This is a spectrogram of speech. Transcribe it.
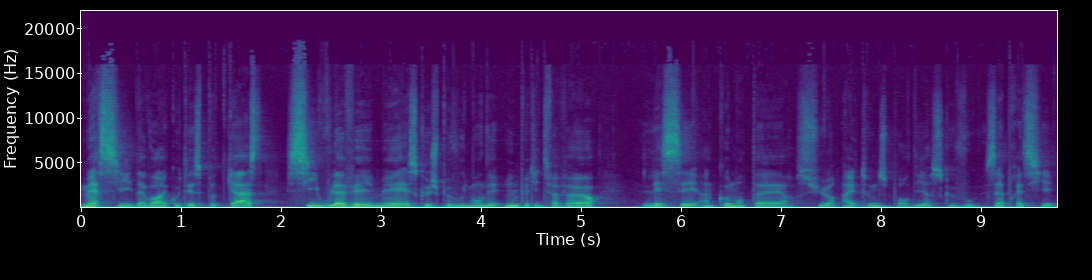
Merci d'avoir écouté ce podcast. Si vous l'avez aimé, est-ce que je peux vous demander une petite faveur? Laissez un commentaire sur iTunes pour dire ce que vous appréciez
